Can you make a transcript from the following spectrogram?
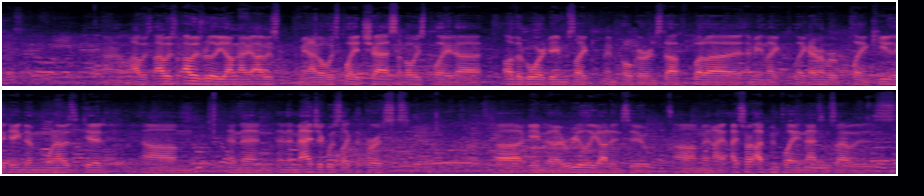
I don't know. I was, I was, I was really young. I, I was. I mean, I've always played chess. I've always played uh, other board games like and poker and stuff. But uh, I mean, like, like I remember playing Key to the Kingdom when I was a kid, um, and then and then Magic was like the first uh, game that I really got into. Um, and I, I start, I've been playing that since I was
